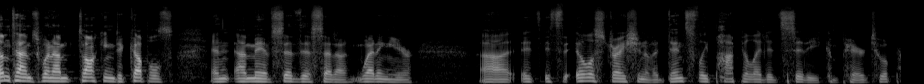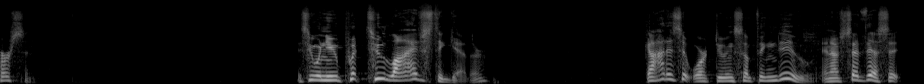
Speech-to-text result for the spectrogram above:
Sometimes when I'm talking to couples, and I may have said this at a wedding here, uh, it's, it's the illustration of a densely populated city compared to a person. You see, when you put two lives together, God is at work doing something new. And I've said this it,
